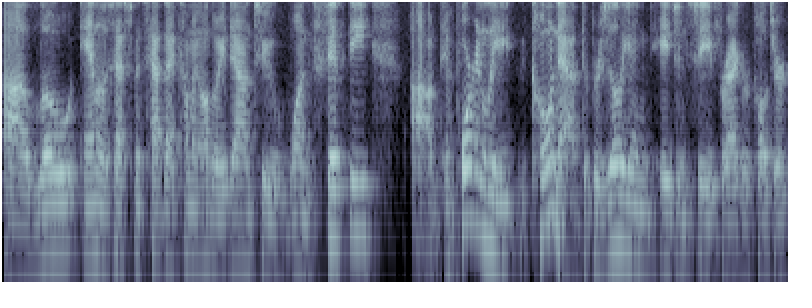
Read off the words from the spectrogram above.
Uh, low analyst estimates have that coming all the way down to 150. Um, importantly, CONAB, the Brazilian Agency for Agriculture,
